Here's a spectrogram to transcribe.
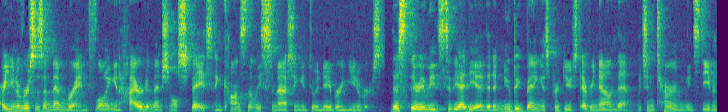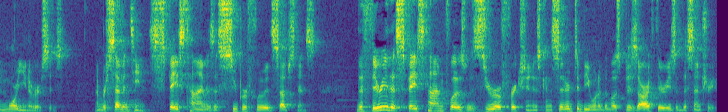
our universe is a membrane flowing in higher dimensional space and constantly smashing into a neighboring universe. This theory leads to the idea that a new Big Bang is produced every now and then, which in turn leads to even more universes. Number 17, space time is a superfluid substance. The theory that space-time flows with zero friction is considered to be one of the most bizarre theories of the century.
